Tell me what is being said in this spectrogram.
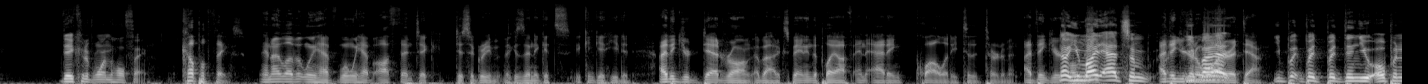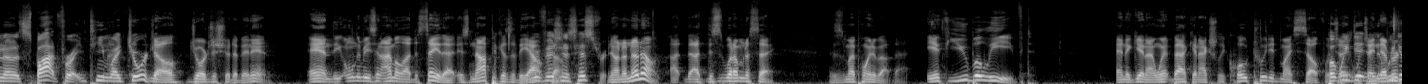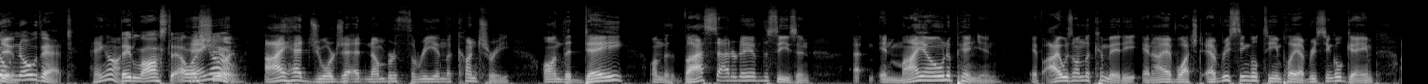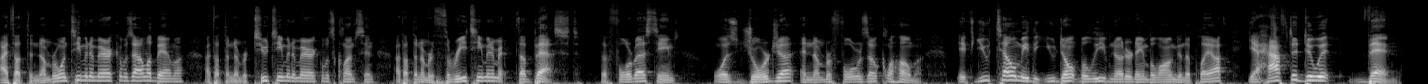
they could have won the whole thing. couple things, and I love it when we have when we have authentic disagreement because then it gets it can get heated. I think you're dead wrong about expanding the playoff and adding quality to the tournament. I think you're No, you might add some. I think you're you gonna water add- it down. You, but but but then you open a spot for a team like Georgia. No, Georgia should have been in. And the only reason I'm allowed to say that is not because of the outcome. Revisionist history. No, no, no, no. I, that, this is what I'm going to say. This is my point about that. If you believed, and again, I went back and actually quote tweeted myself, which, but we I, which I didn't. never we don't do. know that. Hang on. They lost to LSU. Hang on. I had Georgia at number three in the country on the day, on the last Saturday of the season. Uh, In my own opinion, if I was on the committee and I have watched every single team play every single game, I thought the number one team in America was Alabama. I thought the number two team in America was Clemson. I thought the number three team in America, the best, the four best teams, was Georgia, and number four was Oklahoma. If you tell me that you don't believe Notre Dame belonged in the playoff, you have to do it then.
